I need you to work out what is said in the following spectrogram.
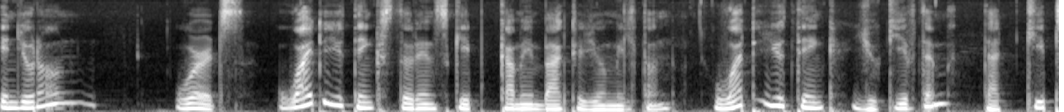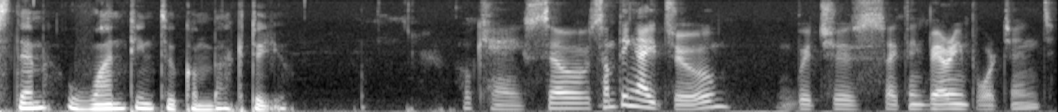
in your own words, why do you think students keep coming back to you, Milton? What do you think you give them that keeps them wanting to come back to you? Okay, so something I do, which is I think very important,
